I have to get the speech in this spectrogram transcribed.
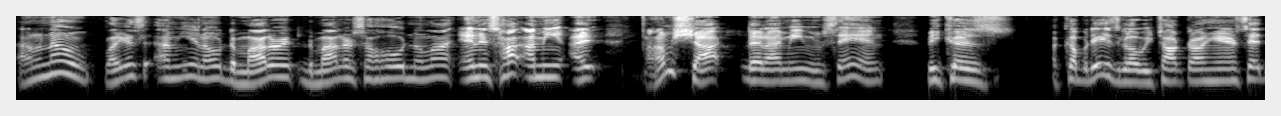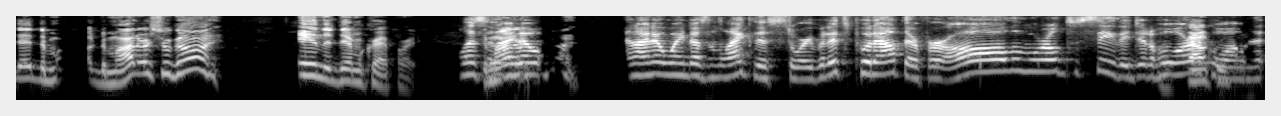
I don't know. Like I said, I mean, you know, the moderate, the moderates are holding the line, and it's hard. I mean, I I'm shocked that I'm even saying because a couple days ago we talked on here and said that the, the moderates were gone in the Democrat Party. Listen, I know, and I know Wayne doesn't like this story, but it's put out there for all the world to see. They did a whole article on it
